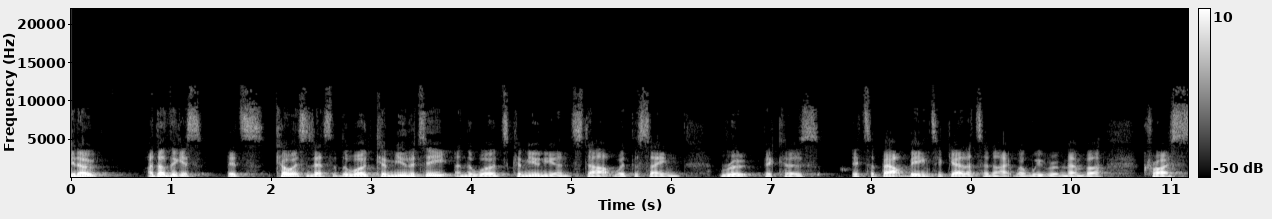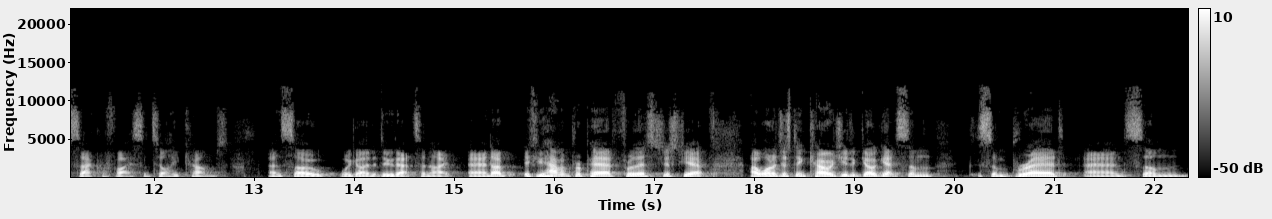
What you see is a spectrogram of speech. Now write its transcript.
You know, I don't think it's, it's coincidence that the word community and the words communion start with the same root because it's about being together tonight when we remember Christ's sacrifice until he comes. And so we're going to do that tonight. And I, if you haven't prepared for this just yet, I want to just encourage you to go get some, some bread and some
